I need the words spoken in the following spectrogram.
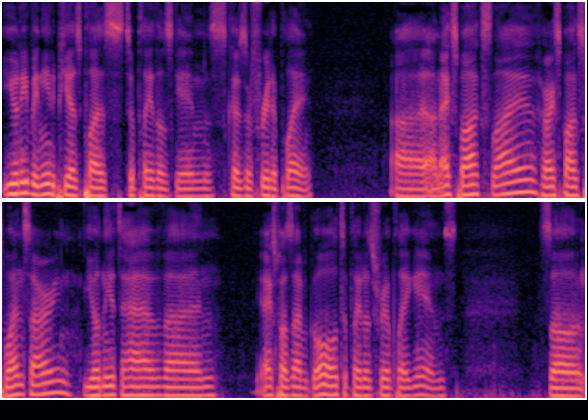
You don't even need a PS Plus to play those games because they're free to play. Uh, on Xbox Live or Xbox One, sorry, you'll need to have uh, Xbox Live Gold to play those free to play games. So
